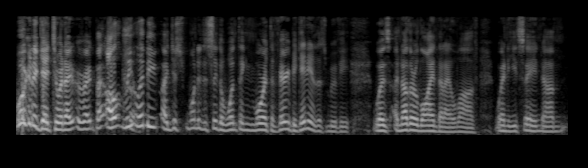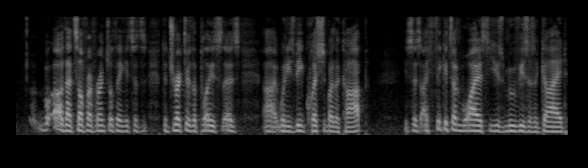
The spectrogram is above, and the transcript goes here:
we're gonna get to it, I- right? But I'll, let, let me. I just wanted to say the one thing more at the very beginning of this movie was another line that I love when he's saying um, oh, that self-referential thing. He says the director of the place says uh, when he's being questioned by the cop, he says, "I think it's unwise to use movies as a guide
